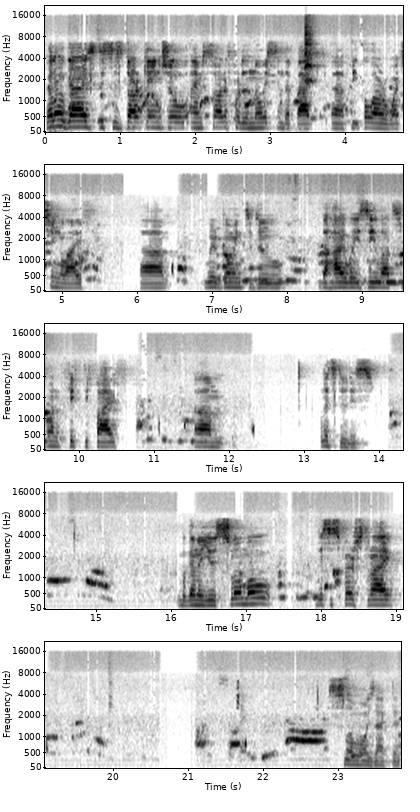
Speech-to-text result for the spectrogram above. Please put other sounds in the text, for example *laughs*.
Hello guys, this is Dark Angel. I'm sorry for the noise in the back. Uh, people are watching live. Um, we're going to do the Highway Zealots 155. Um, let's do this. We're gonna use slow-mo. This is first try. Slow-mo is active.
